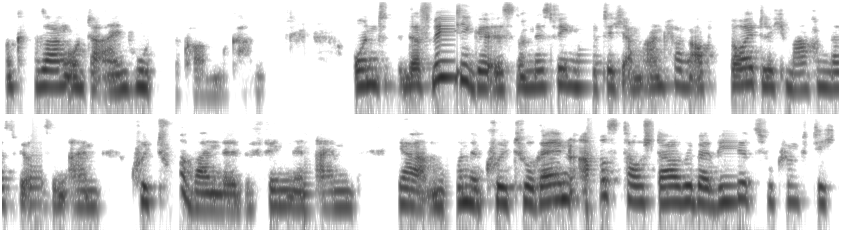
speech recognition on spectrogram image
man kann sagen, unter einen Hut bekommen kann. Und das Wichtige ist, und deswegen wollte ich am Anfang auch deutlich machen, dass wir uns in einem Kulturwandel befinden, in einem, ja, im Grunde kulturellen Austausch darüber, wie wir zukünftig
